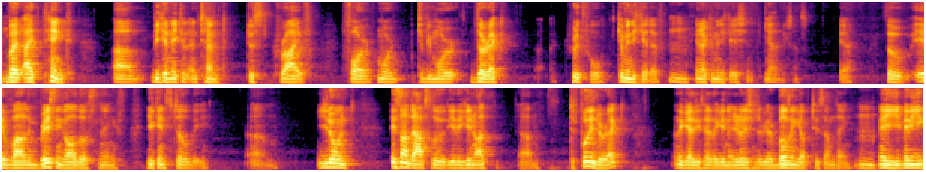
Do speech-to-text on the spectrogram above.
Mm. but i think um, we can make an attempt to strive for more to be more direct truthful communicative Mm. in our communication yeah that makes sense Yeah. so if while embracing all those things you can still be um, you don't it's not the absolute either you're not um, fully direct like as you said like in a relationship you're building up to something Mm. maybe maybe you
